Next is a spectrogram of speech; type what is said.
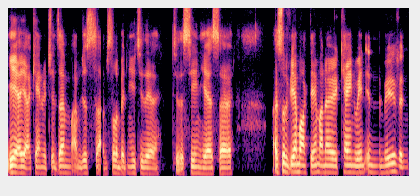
yeah, yeah. Kane Richards. I'm I'm just I'm still a bit new to the to the scene here, so I sort of earmarked them. I know Kane went in the move, and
